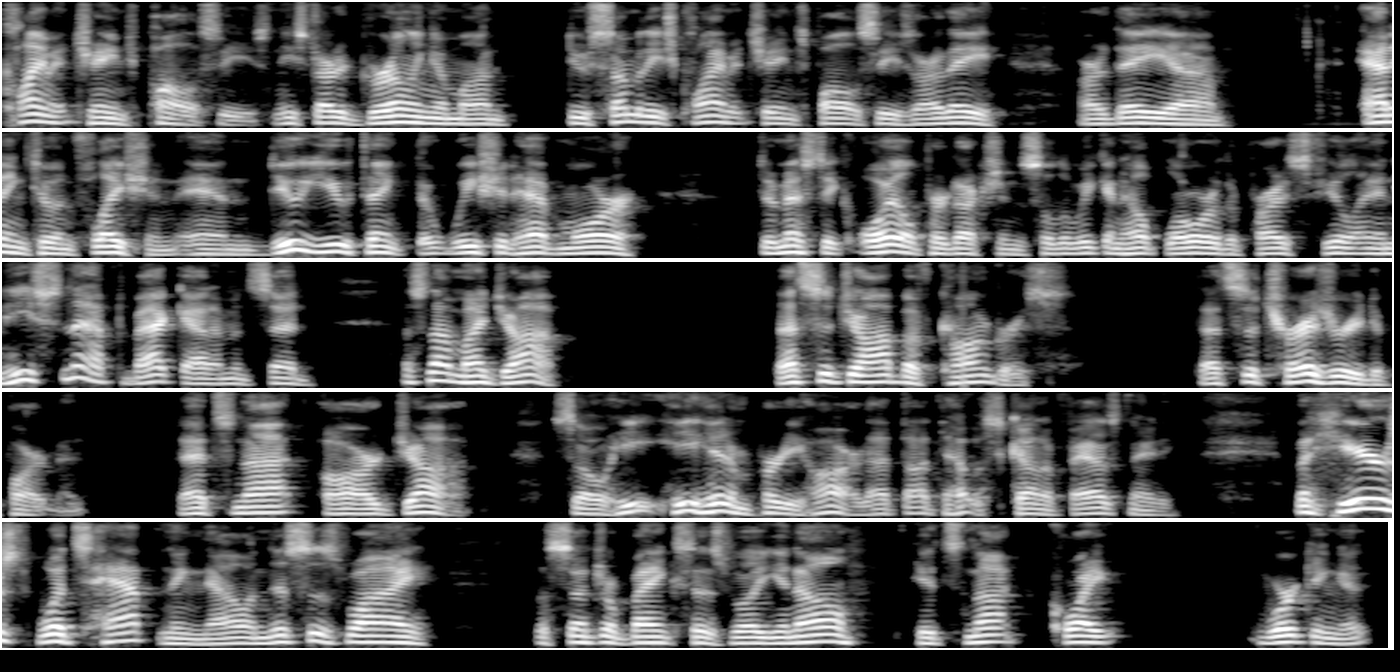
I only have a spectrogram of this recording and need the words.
climate change policies, and he started grilling him on do some of these climate change policies are they are they uh, adding to inflation? And do you think that we should have more domestic oil production so that we can help lower the price of fuel. And he snapped back at him and said, That's not my job. That's the job of Congress. That's the Treasury Department. That's not our job. So he he hit him pretty hard. I thought that was kind of fascinating. But here's what's happening now, and this is why the central bank says, well, you know, it's not quite working it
